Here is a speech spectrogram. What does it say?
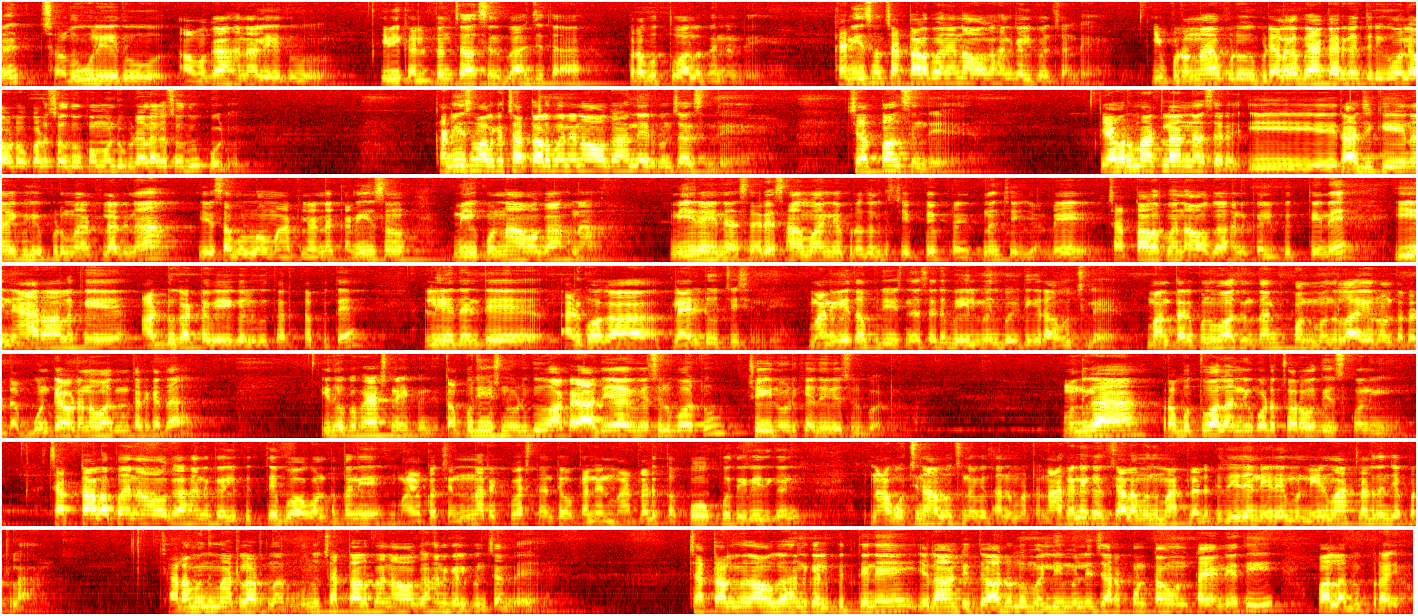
ఏ? చదువు లేదు అవగాహన లేదు. ఇవి కల్పించాల్సిన బాధ్యత ప్రభుత్వాలదేనండి. కనీసం చట్టాలపైన అవగాహన కల్పించండి. ఇప్పుడున్న ఇప్పుడు ఇప్పుడు ఎలాగ బేకారిగా తిరిగోళ్ళు ఎవడో ఒకటి చదువుకోమంటే ఇప్పుడు ఎలాగ చదువుకోడు? కనీసం వాళ్ళకి చట్టాలపైన అవగాహన నేర్పించాల్సిందే. చెప్పాల్సిందే. ఎవరు మాట్లాడినా సరే ఈ రాజకీయ నాయకులు ఎప్పుడు మాట్లాడినా ఏ సభల్లో మాట్లాడినా కనీసం మీకున్న అవగాహన మీరైనా సరే సామాన్య ప్రజలకు చెప్పే ప్రయత్నం చేయండి చట్టాలపైన అవగాహన కల్పిస్తేనే ఈ నేరాలకి అడ్డుకట్ట వేయగలుగుతారు తప్పితే లేదంటే అడికి ఒక క్లారిటీ వచ్చేసింది. మనం ఏ తప్పు చేసినా సరే బెయిల్ మీద బయటికి రావచ్చులే. మన తరపున వాదించడానికి కొంతమంది లాయర్లు ఉంటారు. డబ్బు ఉంటే ఎవడన్నా వాదించాడు కదా. ఇది ఒక ఫ్యాషన్ అయిపోయింది. తప్పు చేసినోడికి అక్కడ అదే వెసులుబాటు చేయనోడికి అదే వెసులుబాటు. ముందుగా ప్రభుత్వాలన్నీ కూడా చొరవ తీసుకొని చట్టాలపైన అవగాహన కల్పిస్తే బాగుంటుందని మా యొక్క చిన్న రిక్వెస్ట్ అంటే ఒక నేను మాట్లాడే తప్పు ఒప్పో తెలియదు కానీ నాకు వచ్చిన ఆలోచన విధానం అనమాట నాకనే కదా చాలామంది మాట్లాడేది. ఇది ఇదే నేను మాట్లాడదని చెప్పట్లా. చాలామంది మాట్లాడుతున్నారు. ముందు చట్టాలపైన అవగాహన కల్పించండి. చట్టాల మీద అవగాహన కల్పిస్తేనే ఇలాంటి దాడులు మళ్ళీ మళ్ళీ జరగకుండా ఉంటాయనేది వాళ్ళ అభిప్రాయం.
